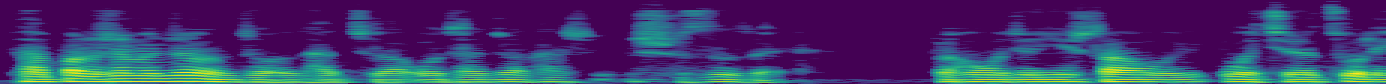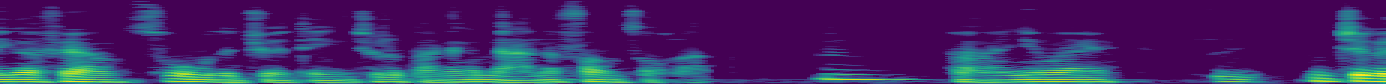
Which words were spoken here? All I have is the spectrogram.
他报了身份证了之后，他知道我才知道他是十四岁。然后我就意识到我我其实做了一个非常错误的决定，就是把那个男的放走了嗯啊。因为嗯这个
